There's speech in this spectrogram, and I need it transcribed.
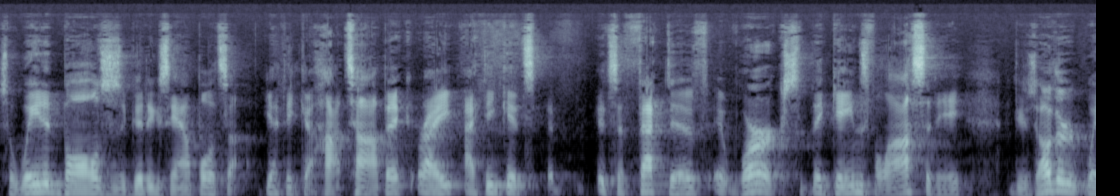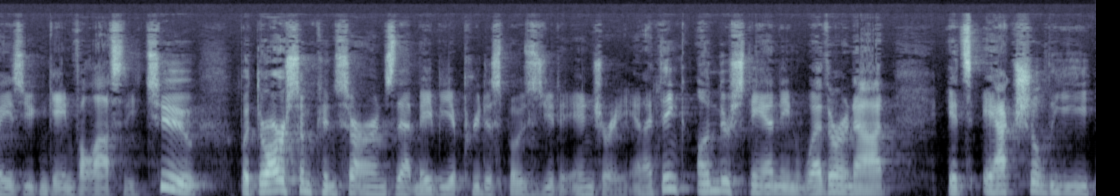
so weighted balls is a good example. It's, I think, a hot topic, right? I think it's it's effective. It works. It gains velocity. There's other ways you can gain velocity too, but there are some concerns that maybe it predisposes you to injury. And I think understanding whether or not it's actually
